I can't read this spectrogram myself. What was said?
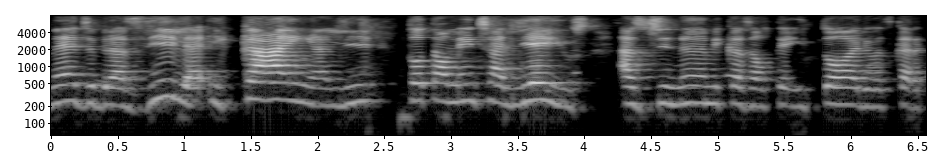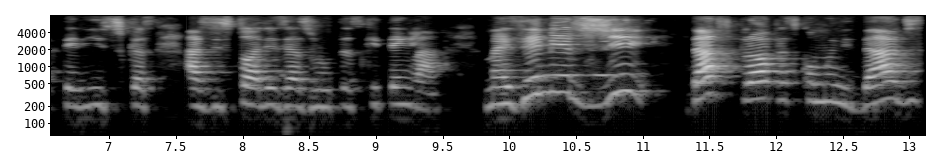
né, de Brasília e caem ali totalmente alheios às dinâmicas, ao território, às características, às histórias e às lutas que tem lá. Mas emergir das próprias comunidades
